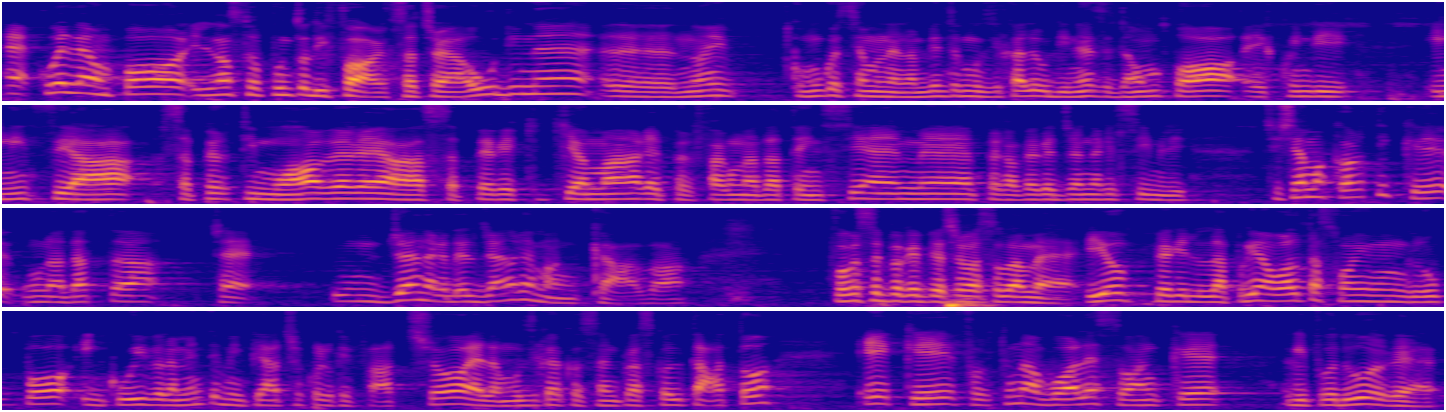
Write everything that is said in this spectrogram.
Eh, quello è un po' il nostro punto di forza, cioè a Udine eh, noi comunque siamo nell'ambiente musicale udinese da un po' e quindi inizi a saperti muovere, a sapere chi chiamare per fare una data insieme, per avere generi simili. Ci siamo accorti che una data, cioè un genere del genere mancava. Forse perché piaceva solo a me. Io per la prima volta sono in un gruppo in cui veramente mi piace quello che faccio, è la musica che ho sempre ascoltato e che fortuna vuole so anche riprodurre,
